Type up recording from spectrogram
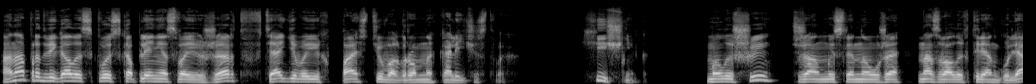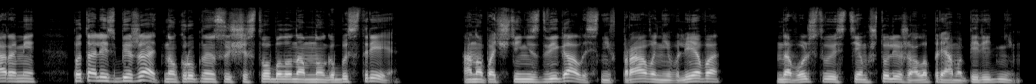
Она продвигалась сквозь скопление своих жертв, втягивая их пастью в огромных количествах. Хищник. Малыши, Джан мысленно уже назвал их триангулярами, пытались бежать, но крупное существо было намного быстрее. Оно почти не сдвигалось ни вправо, ни влево, довольствуясь тем, что лежало прямо перед ним.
